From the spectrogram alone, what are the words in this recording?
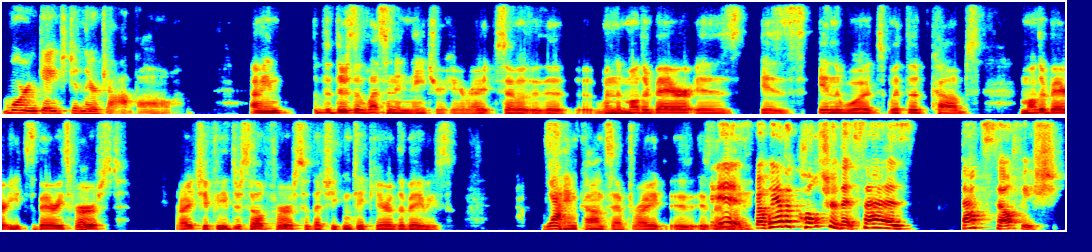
more engaged in their job wow i mean th- there's a lesson in nature here right so the when the mother bear is is in the woods with the cubs mother bear eats the berries first right she feeds herself first so that she can take care of the babies yeah same concept right is, is it is but we have a culture that says that's selfish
